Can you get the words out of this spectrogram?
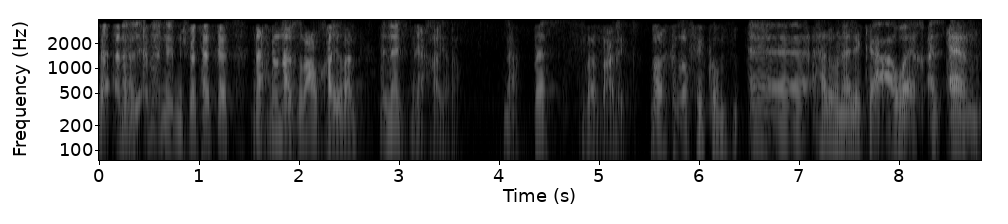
لا أنا نعم. مش مسألة نحن نزرع خيرا لنجني خيرا. نعم. بس. الله عليك. بارك الله فيكم. آه، هل هنالك عوائق الآن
